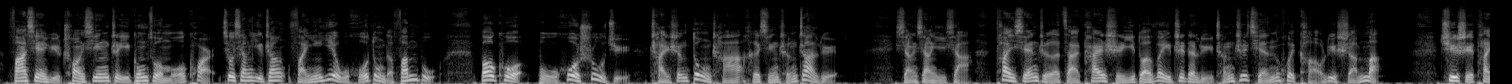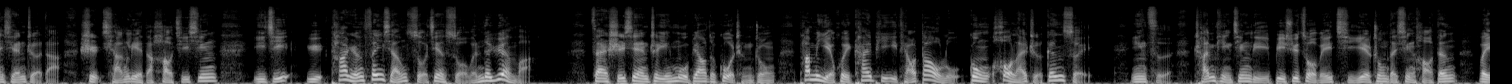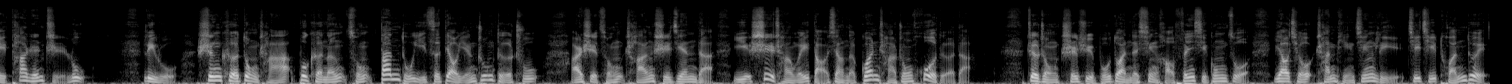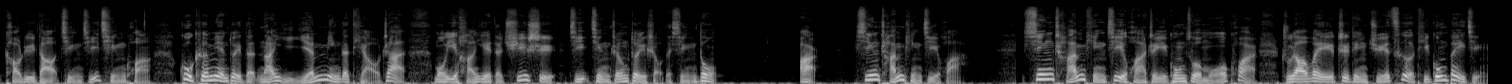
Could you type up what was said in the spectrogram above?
发现与创新这一工作模块就像一张反映业务活动的帆布，包括捕获数据、产生洞察和形成战略。想象一下，探险者在开始一段未知的旅程之前会考虑什么？驱使探险者的是强烈的好奇心，以及与他人分享所见所闻的愿望。在实现这一目标的过程中，他们也会开辟一条道路供后来者跟随。因此，产品经理必须作为企业中的信号灯，为他人指路。例如，深刻洞察不可能从单独一次调研中得出，而是从长时间的以市场为导向的观察中获得的。这种持续不断的信号分析工作，要求产品经理及其团队考虑到紧急情况、顾客面对的难以言明的挑战、某一行业的趋势及竞争对手的行动。二、新产品计划。新产品计划这一工作模块主要为制定决策提供背景，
